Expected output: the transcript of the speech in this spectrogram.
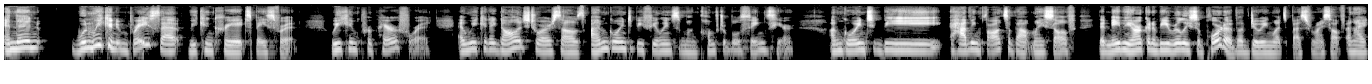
And then when we can embrace that, we can create space for it. We can prepare for it. And we can acknowledge to ourselves, I'm going to be feeling some uncomfortable things here. I'm going to be having thoughts about myself that maybe aren't going to be really supportive of doing what's best for myself. And I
